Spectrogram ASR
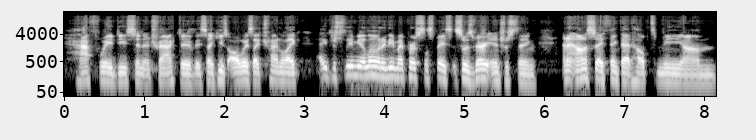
halfway decent, attractive, it's like he's always like trying to like, hey, just leave me alone. I need my personal space. So it's very interesting, and I honestly I think that helped me um,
